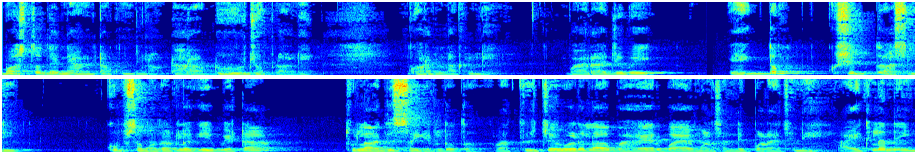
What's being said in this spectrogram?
मस्त त्यांनी अंग टाकून दिलं. ढाराढूर झोप लागली घोरायला लागली. बाहेर एकदम खुशीत असली. खूप समाधान वाटलं की बेटा तुला आधीच सांगितलं होतं. रात्रीच्या वेळेला बाहेर बाया माणसांनी पडायचे नाही. ऐकलं नाही.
